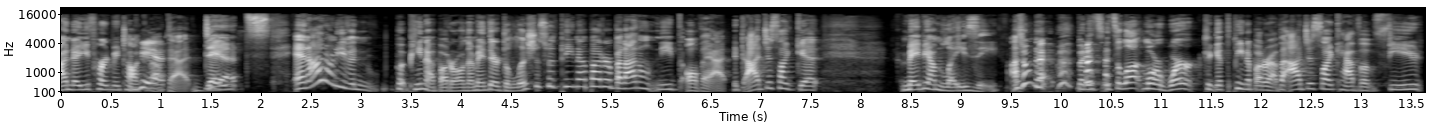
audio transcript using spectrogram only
I know you've heard me talk yes. about that. Dates. Yes. And I don't even put peanut butter on them. I mean, they're delicious with peanut butter, but I don't need all that. I just like get maybe I'm lazy. I don't know, but it's it's a lot more work to get the peanut butter out. But I just like have a few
